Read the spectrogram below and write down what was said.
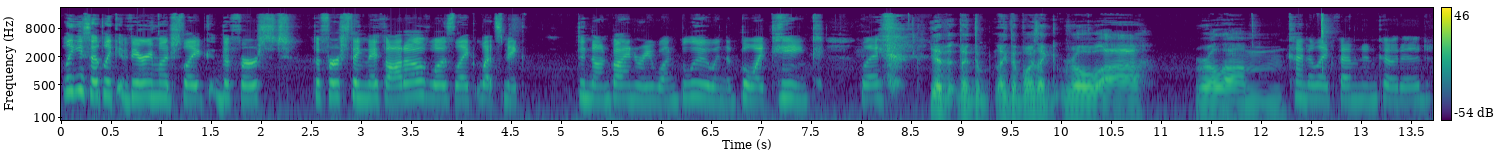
like you said, like very much like the first the first thing they thought of was like let's make the non-binary one blue and the boy pink. Like Yeah, the, like the like the boys like real uh real um kind of like feminine coded.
